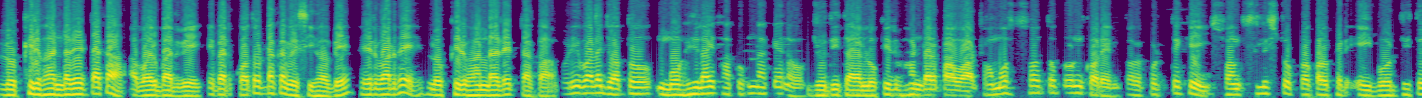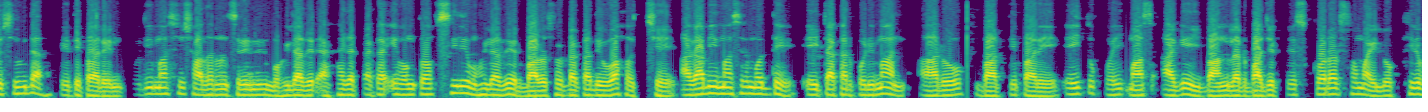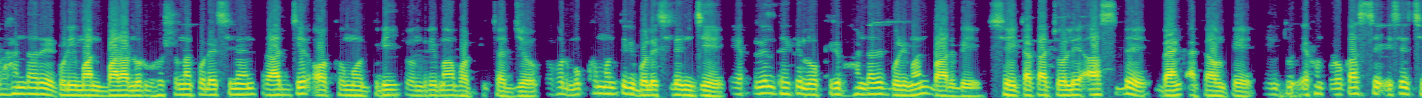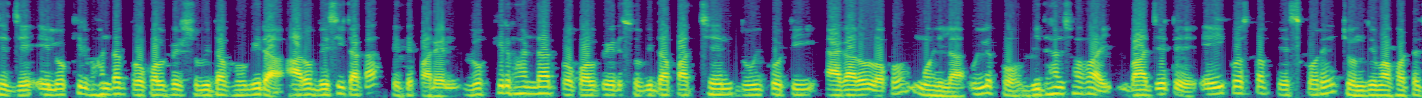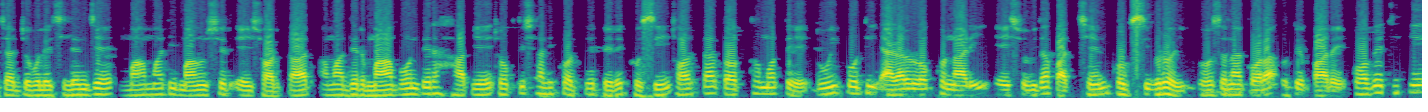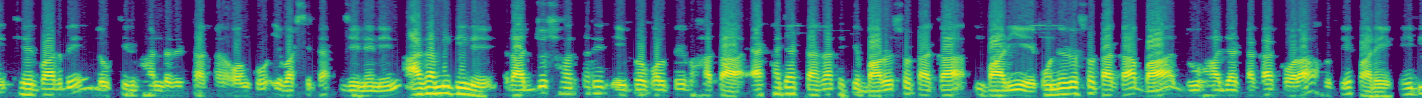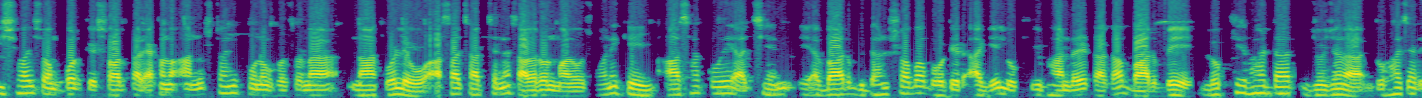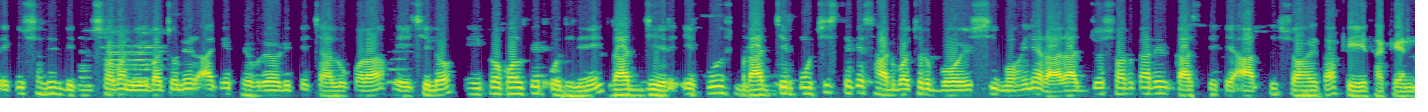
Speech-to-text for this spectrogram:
লক্ষ্মীর ভান্ডারের টাকা আবার বাড়বে। এবার কত টাকা বেশি হবে? ফের বাড়বে লক্ষ্মীর ভান্ডারের টাকা। পরিবারে যত মহিলাই থাকুক না কেন, যদি তারা লক্ষ্মীর ভান্ডার পাওয়ার সমস্ত শর্ত পূরণ করেন, তবে প্রত্যেকেই সংশ্লিষ্ট প্রকল্পের এই বর্ধিত সুবিধা পেতে পারেন। প্রতি মাসে সাধারণ শ্রেণির মহিলাদের এক হাজার টাকা এবং তফসিলি মহিলাদের বারোশো টাকা দেওয়া হচ্ছে। আগামী মাসের মধ্যে এই টাকার পরিমাণ আরও বাড়তে পারে। এই তো কয়েক মাস আগেই বাংলার বাজেট পেশ করার সময় লক্ষ্মীর ভান্ডারের পরিমাণ বাড়ানোর ঘোষণা করেছিলেন রাজ্যের অর্থমন্ত্রী চন্দ্রিমা ভট্টাচার্য। তখন মুখ্যমন্ত্রী বলেছিলেন যে, এপ্রিল থেকে লক্ষ্মীর ভান্ডারের পরিমাণ বাড়বে, সেই টাকা চলে আসবে ব্যাংক অ্যাকাউন্টে। কিন্তু এখন প্রকাশ্যে এসেছে যে, এই লক্ষ্মীর ভান্ডার প্রকল্পের সুবিধাভোগীরা আরও বেশি টাকা পেতে পারেন। লক্ষ্মীর ভান্ডার প্রকল্পের সুবিধা পাচ্ছেন দুই কোটি এগারো লক্ষ মহিলা। উল্লেখ্য, বিধানসভায় বাজেটে এই প্রস্তাব পেশ করে চন্দ্রিমা ভট্টাচার্য বলেছিলেন যে, মহামারী মানুষের এই সরকার আমাদের মা বোনদের হাতে শক্তিশালী করতে পেরে খুশি। সরকার তথ্য মতে দুই কোটি এগারো লক্ষ নারী এই সুবিধা পাচ্ছেন। খুব শীঘ্রই ঘোষণা করা হতে পারে। কবে থেকে ফের বাড়বে লক্ষ্মীর ভান্ডারের টাকার অঙ্ক এবার সেটা জেনে নিন। আগামী দিনে রাজ্য সরকারের এই প্রকল্পে ভাতা এক হাজার টাকা থেকে বারোশো টাকা বাড়িয়ে পনেরোশো টাকা বা দু হাজার টাকা করা হতে পারে। এই বিষয় সম্পর্কে সরকার এখনও আনুষ্ঠানিক কোনো ঘোষণা না করলেও আশা ছাড়ছে না সাধারণ মানুষ। অনেকেই আশা করে আছেন এবার বিধানসভা ভোটের আগে লক্ষ্মীর ভান্ডারের টাকা বাড়বে। লক্ষ্মীর ভান্ডার যোজনা দু হাজার একুশ সালের বিধানসভা নির্বাচনের আগে ফেব্রুয়ারিতে চালু করা হয়েছিল। এই প্রকল্পের অধীনে রাজ্যের একুশ, রাজ্যের পঁচিশ থেকে ষাট বছর বয়সী মহিলারা রাজ্য সরকারের কাছ থেকে আর্থিক সহায়তা পেয়ে থাকেন।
